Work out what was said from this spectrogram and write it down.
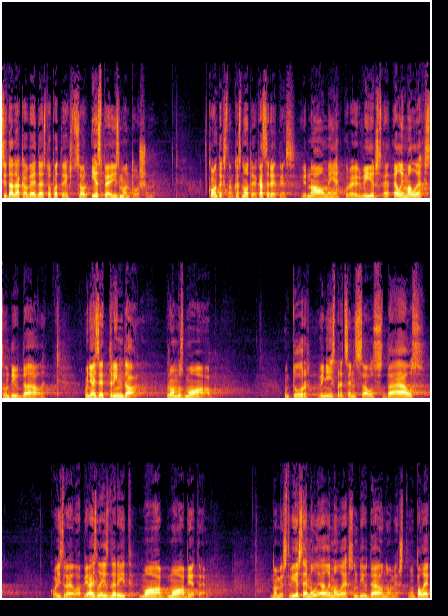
Citādākā veidā es to pateikšu, caur iespēju izmantošanu kontekstam, kas notiek. Atcerieties, ir Naumija, kurai ir vīrs e- Elimaleks un divi dēli. Viņi aiziet trimdā prom uz Moābu. Un tur viņi izprecina savus dēlus, ko Izrēlā bija aizliegts darīt Moāb, Moābietēm. Nomirst vīrs Elimeleks un divi dēli nomirst. Un paliek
